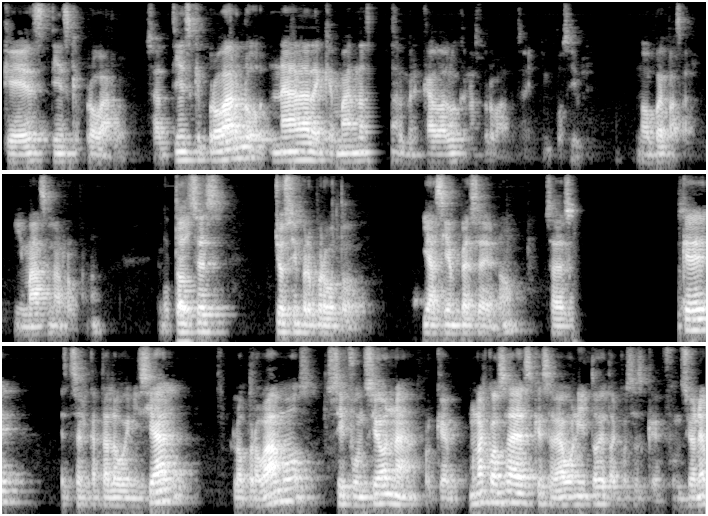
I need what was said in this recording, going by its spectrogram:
que es tienes que probarlo. O sea, tienes que probarlo, nada de que mandas al mercado algo que no has probado. No puede pasar. Y más en la ropa, ¿no? Entonces, yo siempre pruebo todo. Y así empecé, ¿no? ¿Sabes qué? Este es el catálogo inicial, lo probamos, si funciona, porque una cosa es que se vea bonito y otra cosa es que funcione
